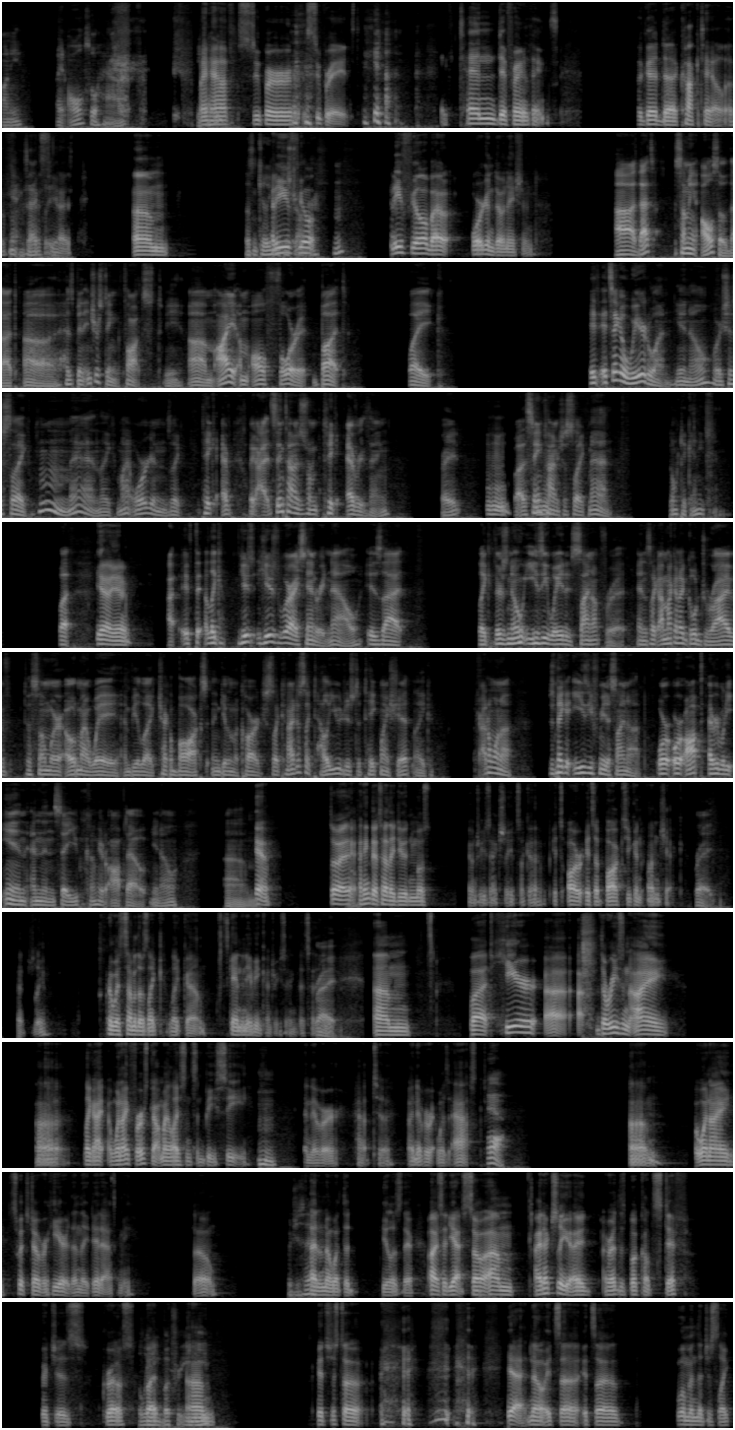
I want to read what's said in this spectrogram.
funny. Might also have Might have super super AIDS. yeah Like ten different things. A good uh, cocktail of Yeah, exactly. STIs. Um, doesn't kill you. How do you feel- Hmm? how do you feel about organ donation? Uh, that's something also that uh has been interesting thoughts to me. Um, I am all for it, but like, it, it's like a weird one, you know, where it's just like, hmm, man, like my organs, like take ev- like at the same time, I just want to take everything, right? hmm But at the same Mhm. time, it's just like, man, don't take anything. But yeah, yeah. I- if the, like here's here's where I stand right now is that like there's no easy way to sign up for it, and it's like I'm not gonna go drive to somewhere out of my way and be like check a box and give them a card. Just like can I just like tell you just to take my shit? Like I don't want to just make it easy for me to sign up or or opt everybody in and then say you can come here to opt out. You know? Um, Yeah. So I, I think that's how they do it in most countries. Actually, it's like a it's our it's a box you can uncheck. Right. Essentially, or with some of those like like um, Scandinavian countries, I think that's how. Right. Um, but here, uh, the reason I, uh, like I when I first got my license in BC, Mhm. I never had to. I never was asked. Yeah. Um, but when I switched over here, then they did ask me. So What'd you say? I don't know what the deal is there. Oh, I said yes. So um, I'd actually I I read this book called Stiff, which is gross, the leading but book for ED. um, it's just a yeah no it's a it's a woman that just like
